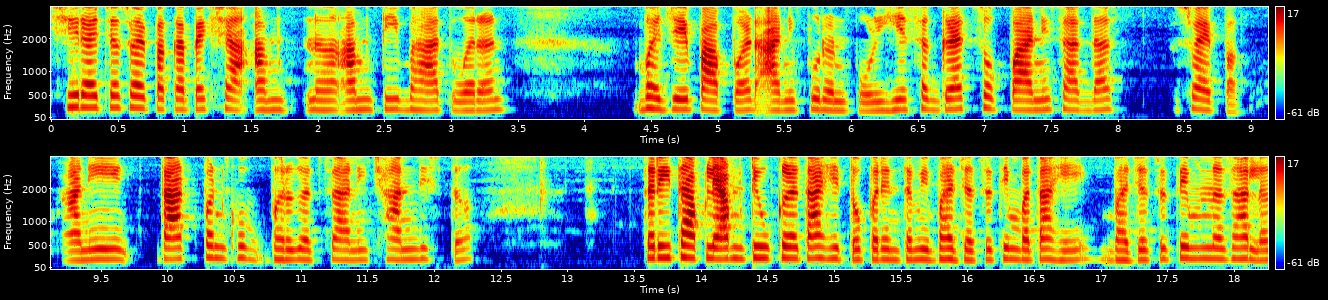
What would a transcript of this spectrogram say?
शिऱ्याच्या स्वयंपाकापेक्षा आम आमटी भात वरण भजे पापड आणि पुरणपोळी हे सगळ्यात सोपा आणि साधा स्वयंपाक. आणि ताट पण खूप भरगच्च आणि छान दिसतं. तर इथं आपली आमटी उकळत आहे तोपर्यंत मी भाज्याचं तिंबत आहे. भाज्याचं तिंबणं झालं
